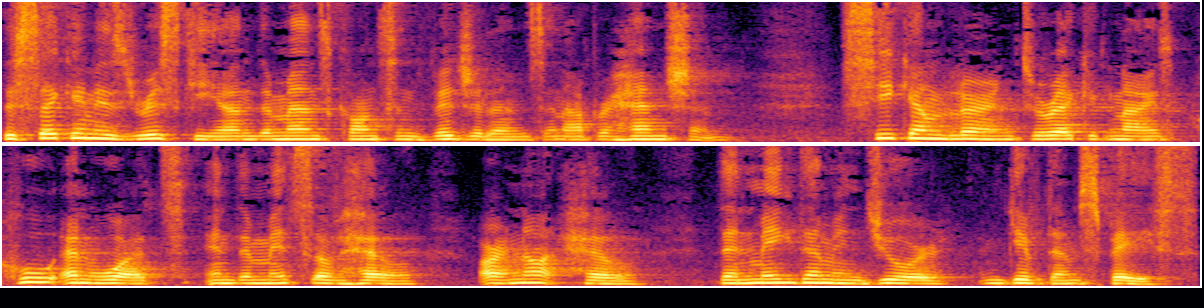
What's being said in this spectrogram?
The second is risky and demands constant vigilance and apprehension. Seek and learn to recognize who and what in the midst of hell are not hell, then make them endure and give them space.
